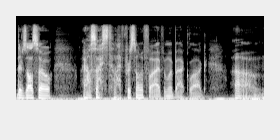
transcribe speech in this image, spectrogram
there's also i also i still have persona 5 in my backlog. Um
